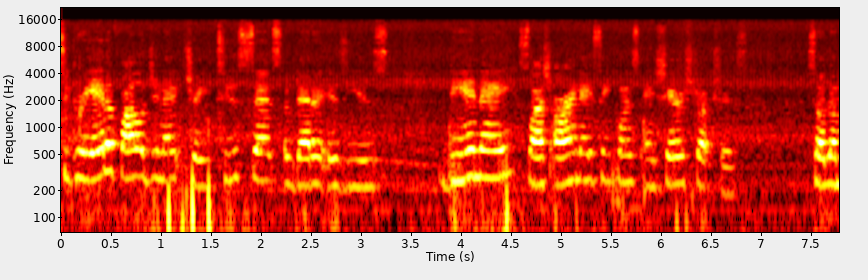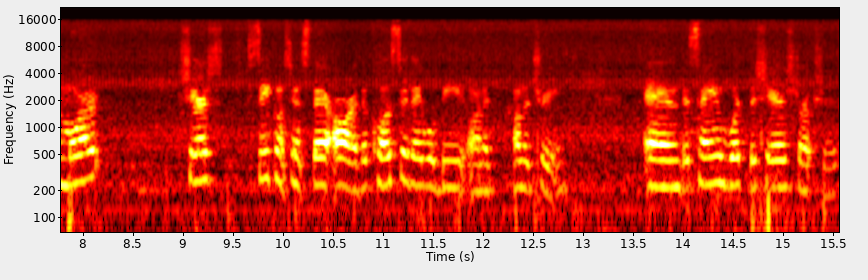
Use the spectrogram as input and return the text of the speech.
To create a phylogenetic tree, two sets of data is used, DNA slash RNA sequence and shared structures. So the more shared sequences there are, the closer they will be on, a, on the tree. And the same with the shared structures.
